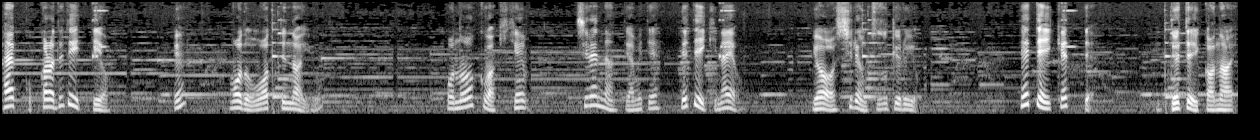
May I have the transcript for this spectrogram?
早くこっから出て行ってよ。え？まだ終わってないよ。この奥は危険。試練なんてやめて、出て行きなよ。いや、試練続けるよ。出て行けって。出て行かない。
